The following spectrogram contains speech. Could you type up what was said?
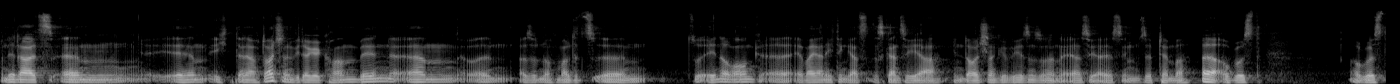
Und dann als ähm, ähm, ich dann nach Deutschland wieder gekommen bin, ähm, also nochmal ähm, zur Erinnerung, äh, er war ja nicht ganzen, das ganze Jahr in Deutschland gewesen, sondern er ist ja erst im September, äh, August, August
